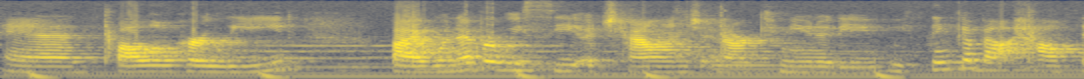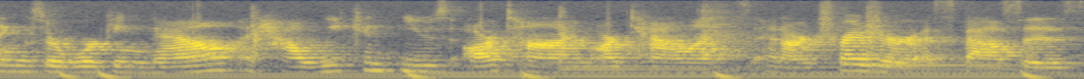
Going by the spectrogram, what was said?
and follow her lead by whenever we see a challenge in our community, we think about how things are working now and how we can use our time, our talents, and our treasure as spouses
